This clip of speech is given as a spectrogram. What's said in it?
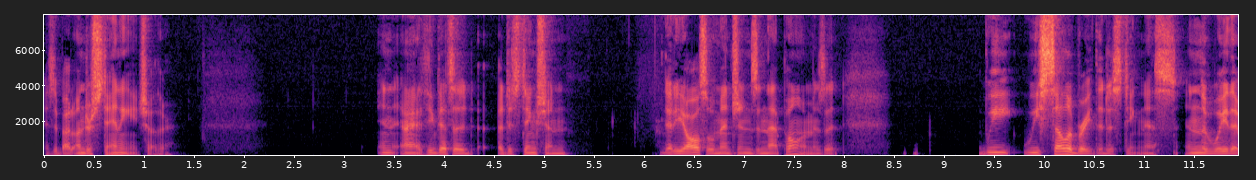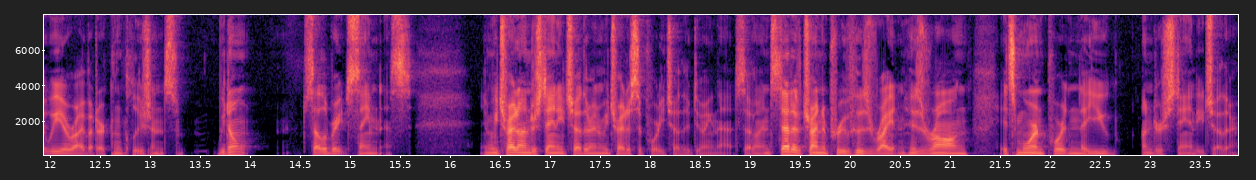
is about understanding each other. And I think that's a, a distinction that he also mentions in that poem is that we we celebrate the distinctness in the way that we arrive at our conclusions. We don't celebrate sameness. And we try to understand each other and we try to support each other doing that. So instead of trying to prove who's right and who's wrong, it's more important that you understand each other.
